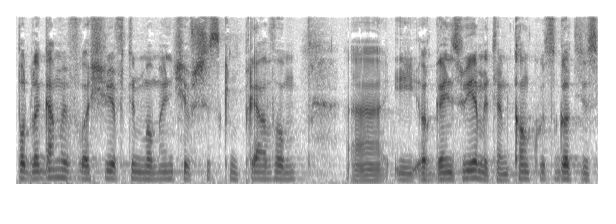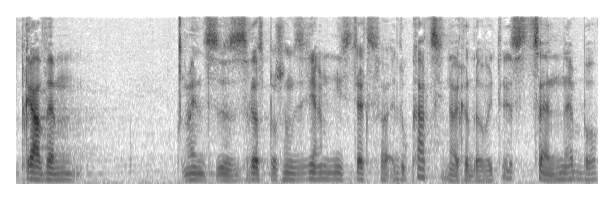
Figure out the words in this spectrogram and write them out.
podlegamy właściwie w tym momencie wszystkim prawom i organizujemy ten konkurs zgodnie z prawem więc z rozporządzenia Ministerstwa Edukacji Narodowej. To jest cenne, bo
